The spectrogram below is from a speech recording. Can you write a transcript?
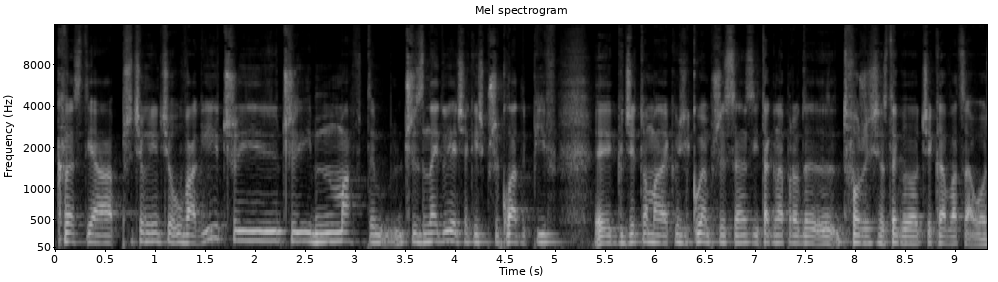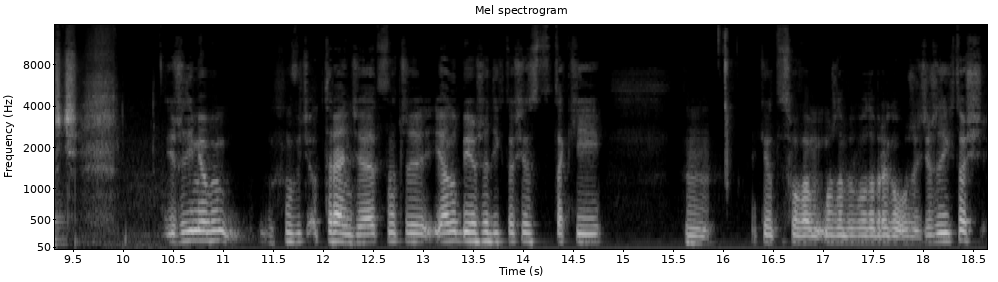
kwestia przyciągnięcia uwagi, czy, czy ma w tym, czy znajdujecie jakieś przykłady piw, gdzie to ma jakiś głębszy sens i tak naprawdę tworzy się z tego ciekawa całość? Jeżeli miałbym mówić o trendzie, to znaczy ja lubię, jeżeli ktoś jest taki. Hmm, jakiego to słowa można by było dobrego użyć? Jeżeli ktoś y,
